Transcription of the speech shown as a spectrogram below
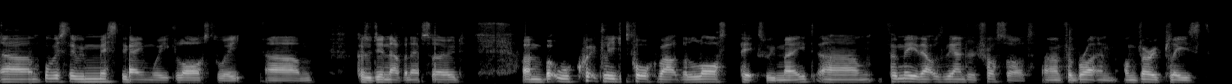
Um, obviously, we missed the game week last week because um, we didn't have an episode. Um, but we'll quickly just talk about the last picks we made. Um, for me, that was Leandro Trossard um, for Brighton. I'm very pleased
